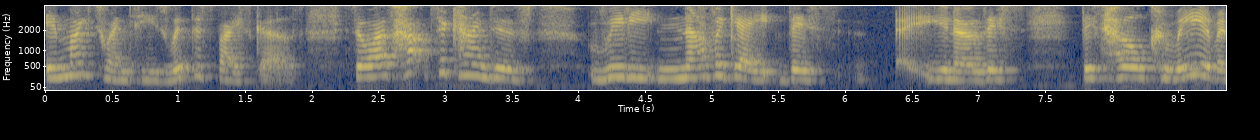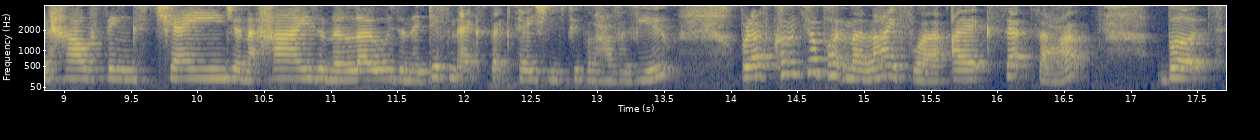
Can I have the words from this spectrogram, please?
in my 20s with the Spice Girls. So I've had to kind of really navigate this, you know, this this whole career and how things change and the highs and the lows and the different expectations people have of you. But I've come to a point in my life where I accept that, but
